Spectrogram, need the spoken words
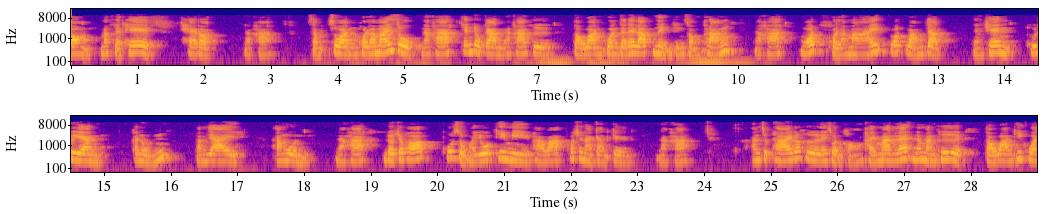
องมะเขือเทศ แครอทนะคะส่วนผลไม้สุกนะคะ เช่นเดียวกันนะคะคือต่อวันควรจะได้รับ 1-2 ครั้งนะคะ งดผลไม้รสหวานจัด อย่างเช่น ทุเรียน ขนุน ลำไยองุ่นนะคะ โดยเฉพาะผู้สูงอายุที่มีภาวะโภชนาการเกินนะคะ อันสุดท้ายก็คือในส่วนของไขมันและน้ำมันพืช ต่อวันที่ควร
